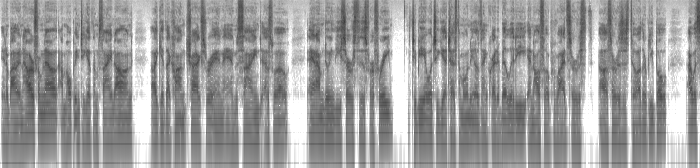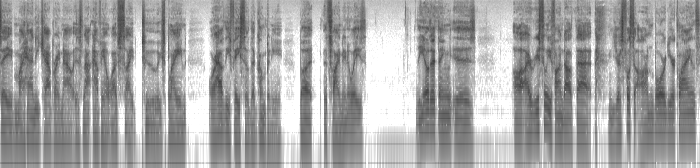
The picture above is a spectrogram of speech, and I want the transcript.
in about an hour from now. I'm hoping to get them signed on, uh, get the contracts written and signed as well. And I'm doing these services for free to be able to get testimonials and credibility and also provide service uh, services to other people. I would say my handicap right now is not having a website to explain or have the face of the company, but it's fine anyways. The other thing is, uh, I recently found out that you're supposed to onboard your clients.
